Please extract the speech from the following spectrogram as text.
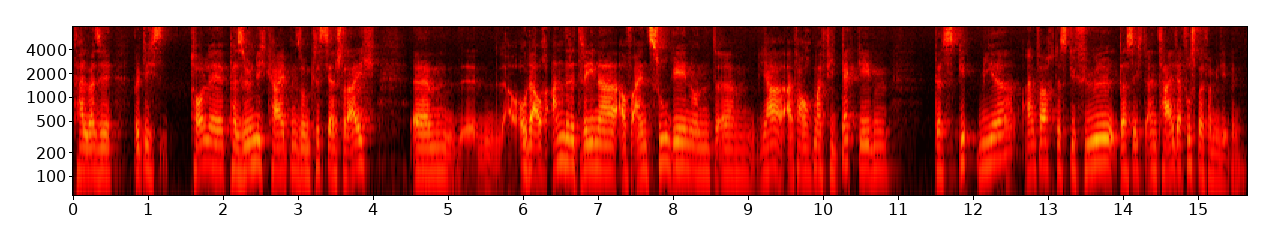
teilweise wirklich tolle Persönlichkeiten, so ein Christian Streich, ähm, oder auch andere Trainer auf einen zugehen und ähm, ja, einfach auch mal Feedback geben. Das gibt mir einfach das Gefühl, dass ich ein Teil der Fußballfamilie bin.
